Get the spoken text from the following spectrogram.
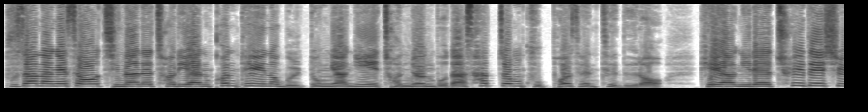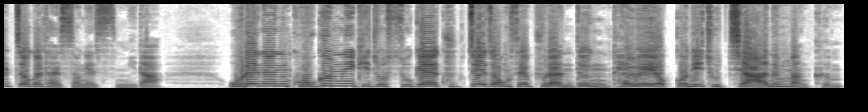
부산항에서 지난해 처리한 컨테이너 물동량이 전년보다 4.9% 늘어 개항 이래 최대 실적을 달성했습니다. 올해는 고금리 기조 속의 국제 정세 불안 등 대외 여건이 좋지 않은 만큼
